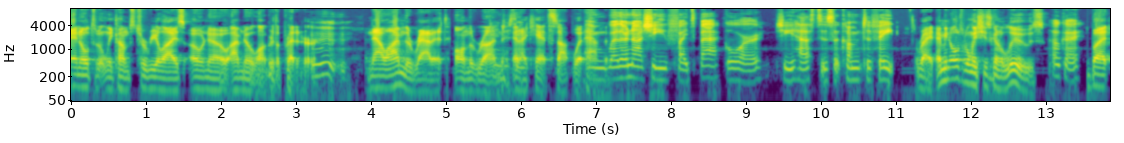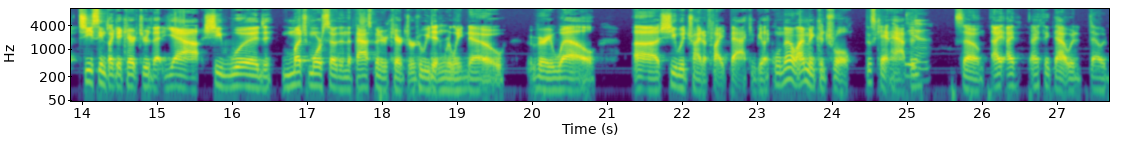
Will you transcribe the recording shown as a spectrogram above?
and ultimately comes to realize, oh no, I'm no longer the predator. Mm. Now I'm the rabbit on the run, and I can't stop what happened. And whether or not she fights back or she has to succumb to fate. right. I mean, ultimately, she's going to lose. Okay. but she seems like a character that, yeah, she would much more so than the Fassbender character, who we didn't really know very well. Uh, she would try to fight back and be like, "Well, no, I'm in control. This can't happen." Yeah. So I, I, I think that would that would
